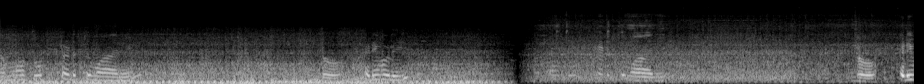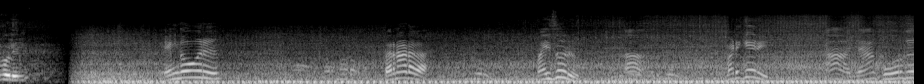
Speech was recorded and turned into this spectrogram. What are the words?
നമ്മൾ തൊട്ടടുത്ത് മാന്. എന്തോ അടിപൊളി. തൊട്ടടുത്ത് മാന്. ഉണ്ടോ അടിപൊളി. എങ്ക ഊര്? കർണാടക? മൈസൂർ ആ. മടിക്കേരി? ആ ഞാൻ കൂർഗ്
